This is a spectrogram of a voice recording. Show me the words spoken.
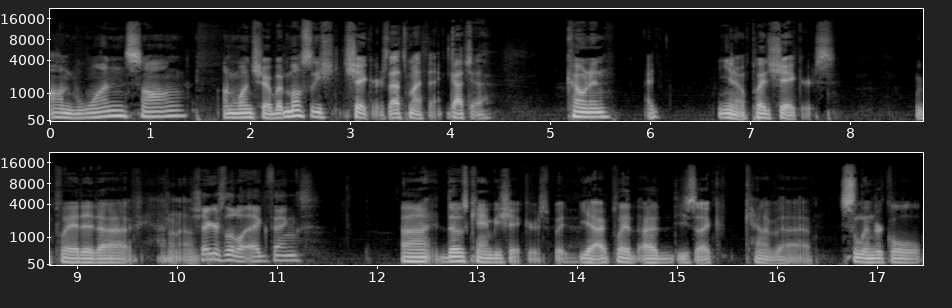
on one song on one show, but mostly sh- shakers. That's my thing. Gotcha. Conan, I, you know, played Shakers. We played it. Uh, I don't know. Shaker's little egg things. Uh, those can be Shakers, but yeah, I played uh, these like kind of uh, cylindrical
